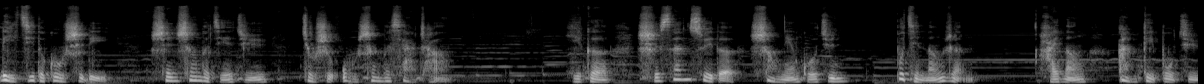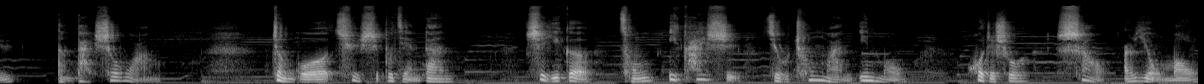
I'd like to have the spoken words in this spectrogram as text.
骊姬的故事里，申生的结局就是寤生的下场。一个十三岁的少年国君，不仅能忍，还能暗地布局，等待收网。郑国确实不简单，是一个从一开始就充满阴谋。或者说少而有谋，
